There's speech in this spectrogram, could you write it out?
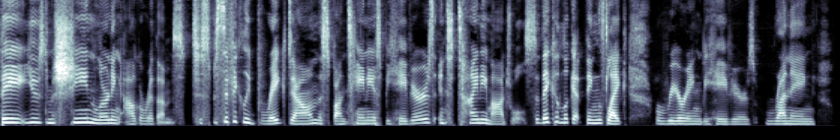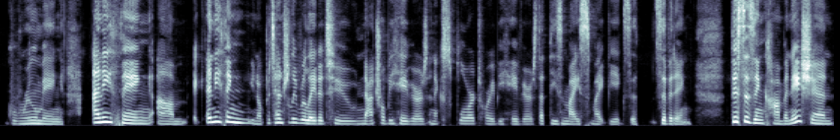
they used machine learning algorithms to specifically break down the spontaneous behaviors into tiny modules. So, they could look at things like rearing behaviors, running, grooming, anything, um, anything you know potentially related to natural behaviors and exploratory behaviors that these mice might be exhi- exhibiting. This is in combination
